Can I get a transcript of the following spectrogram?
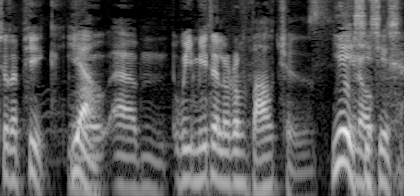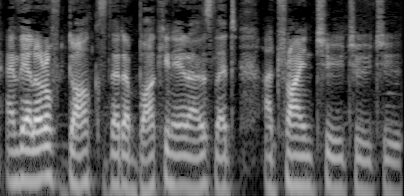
to the peak, you Yeah. know, um, we meet a lot of vultures. Yes, you know, yes, yes. And there are a lot of dogs that are barking at us that are trying to to to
